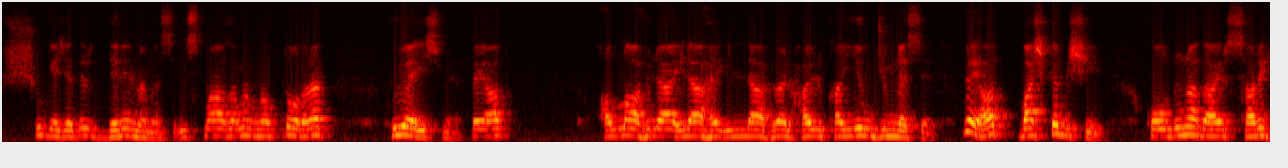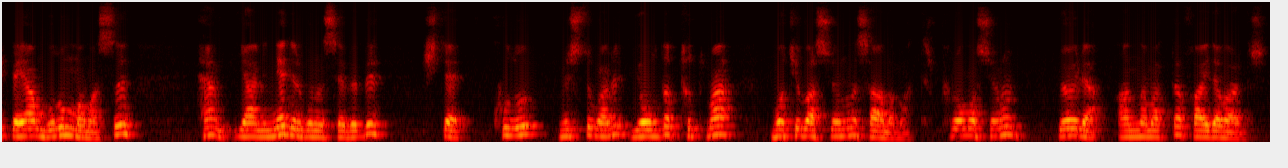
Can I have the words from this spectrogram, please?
şu gecedir denilmemesi. İsmi Azam'ın nokta olarak Hüve ismi veyahut Allahu la ilahe illa huvel hayyul kayyum cümlesi veyahut başka bir şey olduğuna dair sarih beyan bulunmaması hem yani nedir bunun sebebi? İşte kulu, Müslümanı yolda tutma motivasyonunu sağlamaktır. Promosyonu böyle anlamakta fayda vardır.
